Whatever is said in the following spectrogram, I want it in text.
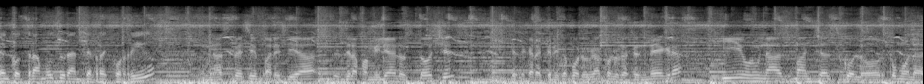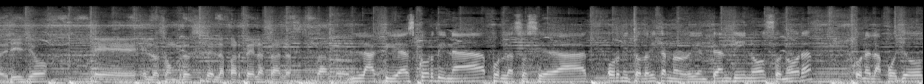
encontramos durante el recorrido. Una especie parecida de la familia de los toches, que se caracteriza por una coloración negra y unas manchas color como ladrillo eh, en los hombros en la parte de las alas. La actividad es coordinada por la Sociedad Ornitológica Nororiente Andino Sonora con el apoyo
